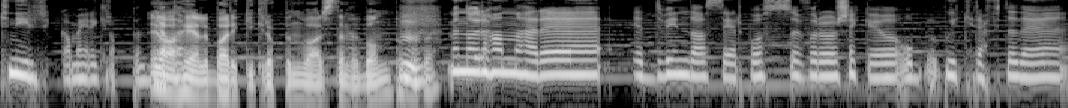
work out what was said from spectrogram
knirka med hele kroppen. Ja, hele barkekroppen var stemmebånd, på en Mm. måte. Men når han herre Edvin da ser på oss for å sjekke og bekrefte det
